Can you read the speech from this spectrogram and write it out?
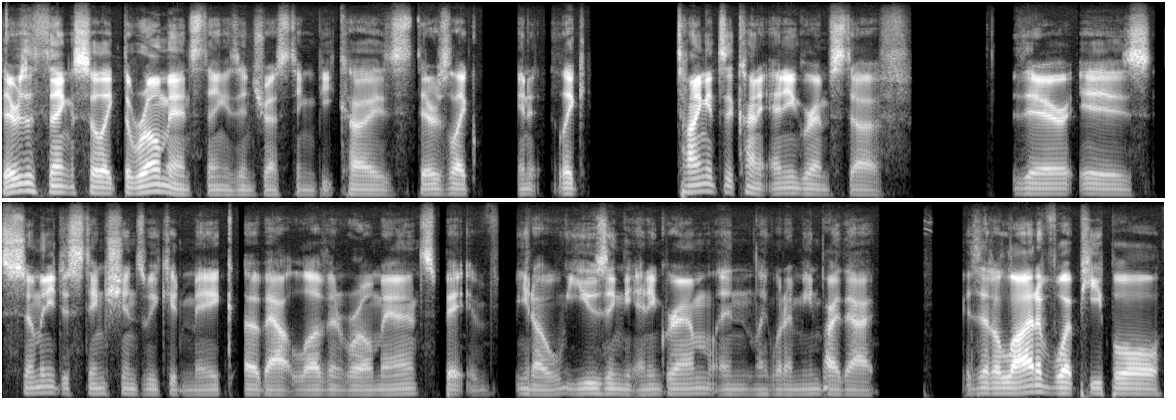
there's a thing. So like the romance thing is interesting because there's like in like tying it to kind of enneagram stuff. There is so many distinctions we could make about love and romance. Ba- you know, using the enneagram and like what I mean by that is that a lot of what people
